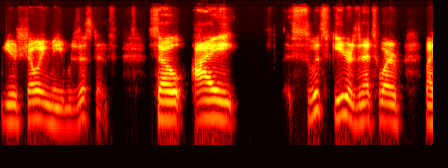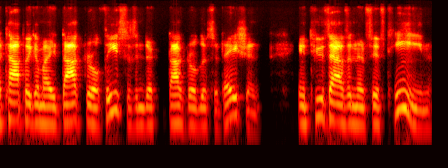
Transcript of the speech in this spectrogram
you're showing me resistance. So i switched gears and that's where my topic of my doctoral thesis and doctoral dissertation in 2015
